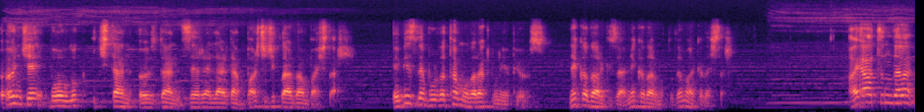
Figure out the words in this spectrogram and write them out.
Önce bolluk içten, özden, zerrelerden, parçacıklardan başlar. Ve biz de burada tam olarak bunu yapıyoruz. Ne kadar güzel, ne kadar mutlu değil mi arkadaşlar? Hayatında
